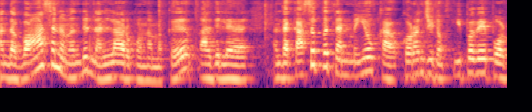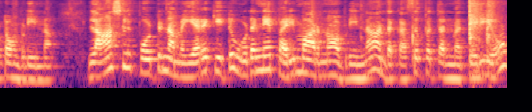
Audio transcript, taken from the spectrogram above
அந்த வாசனை வந்து நல்லா இருக்கும் நமக்கு. அதில் அந்த கசப்பு தன்மையும் க குறைஞ்சிடும். இப்போவே போட்டோம் அப்படின்னா. லாஸ்ட்டில் போட்டு நம்ம இறக்கிட்டு உடனே பரிமாறணும் அப்படின்னா அந்த கசப்பு தன்மை தெரியும்.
